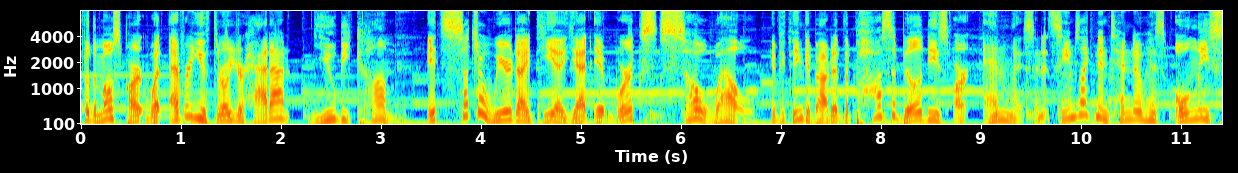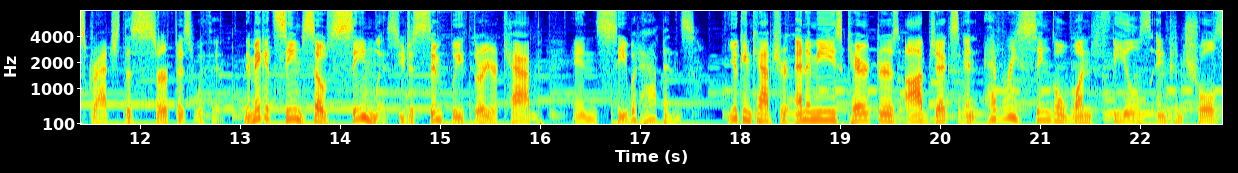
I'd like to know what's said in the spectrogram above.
For the most part, whatever you throw your hat at, you become. It's such a weird idea, yet it works so well. If you think about it, the possibilities are endless, and it seems like Nintendo has only scratched the surface with it. They make it seem so seamless, you just simply throw your cap and see what happens. You can capture enemies, characters, objects, and every single one feels and controls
